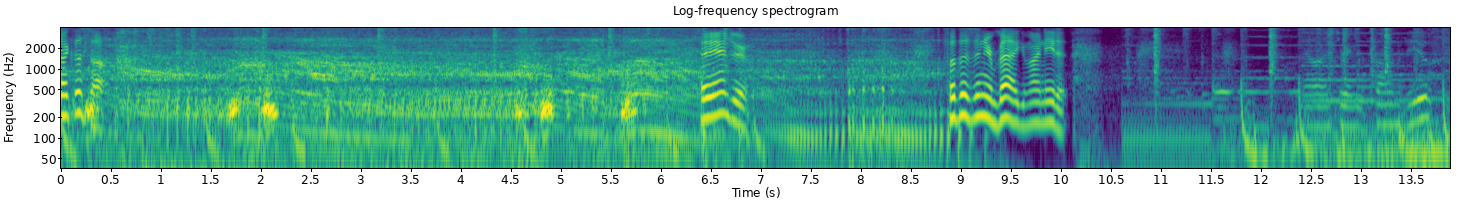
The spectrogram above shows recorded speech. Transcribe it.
Check this out. Hey Andrew, put this in your bag, you might need it. Now entering the phone view.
